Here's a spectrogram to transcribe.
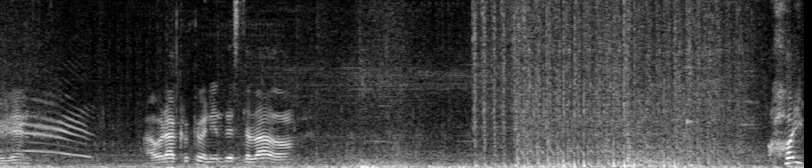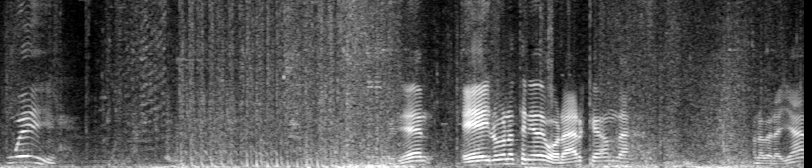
Muy bien. Ahora creo que venían de este lado. ¡Ay, güey! Muy bien. ¡Ey! Luego no tenía devorar, ¿qué onda? Bueno, a ver allá.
